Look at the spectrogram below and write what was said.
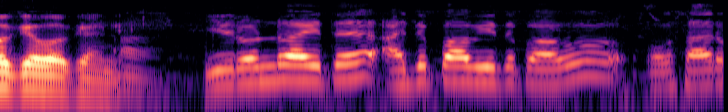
ఓకే ఓకే అండి. ఈ రెండు అయితే అది పావు ఇది పావు ఒకసారి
